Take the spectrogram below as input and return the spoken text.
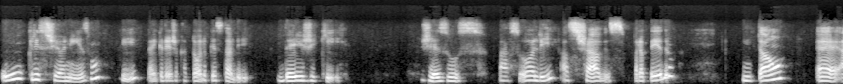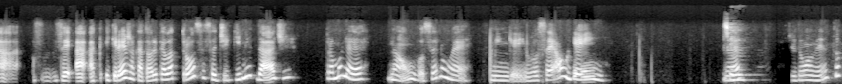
o cristianismo e a Igreja Católica está ali desde que Jesus passou ali as chaves para Pedro. Então, é, a, a, a, Igreja Católica ela trouxe essa dignidade para a mulher. Não, você não é ninguém, você é alguém. né? A partir do momento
